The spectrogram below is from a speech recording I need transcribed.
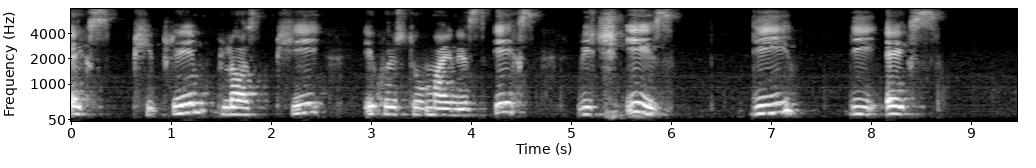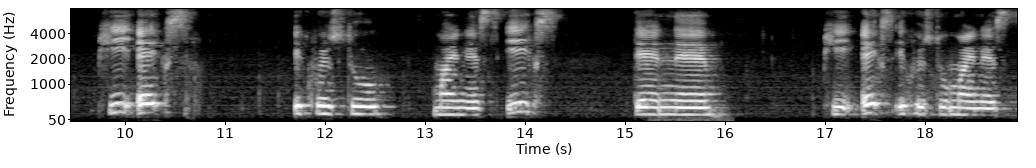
x p prime plus p equals to minus x which is d dx px equals to minus x. Then uh, px equals to minus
